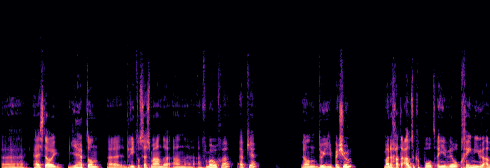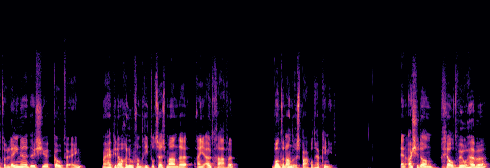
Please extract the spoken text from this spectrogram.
eh, hè, stel, je hebt dan eh, drie tot zes maanden aan, aan vermogen, heb je. Dan doe je je pensioen. Maar dan gaat de auto kapot en je wil geen nieuwe auto lenen, dus je koopt er een. Maar heb je dan genoeg aan drie tot zes maanden aan je uitgaven? Want een andere spaarpot heb je niet. En als je dan geld wil hebben,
